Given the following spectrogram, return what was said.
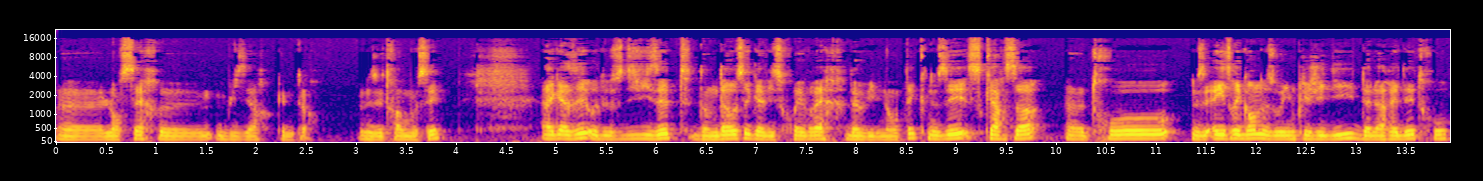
euh, lancer euh, Blizzard kentor. Neus e traumose. Hag aze o deus divizet d'an euh, tro neus e eizregan neus o implejidi da la rede tro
